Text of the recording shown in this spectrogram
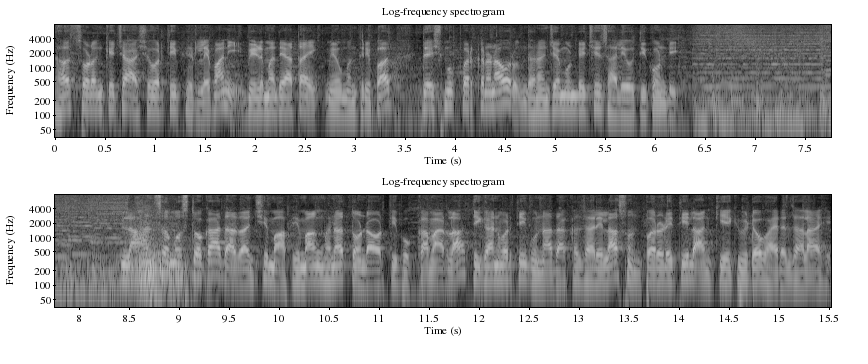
धस सोळंकेच्या आशेवरती फिरले पाणी. बीडमध्ये आता एकमेव मंत्रीपद. देशमुख प्रकरणावरून धनंजय मुंडेची झाली होती कोंडी. लहान समजतो का? दादांची माफी माग म्हणत तोंडावरती बुक्का मारला. तिघांवरती गुन्हा दाखल झालेला असून परळीतील आणखी एक व्हिडिओ व्हायरल झाला आहे.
